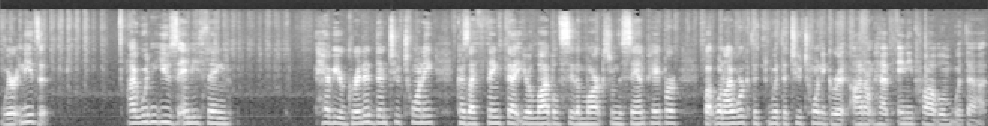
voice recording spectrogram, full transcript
where it needs it. I wouldn't use anything heavier gridded than 220 because I think that you're liable to see the marks from the sandpaper. But when I work the, with the 220 grit, I don't have any problem with that.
